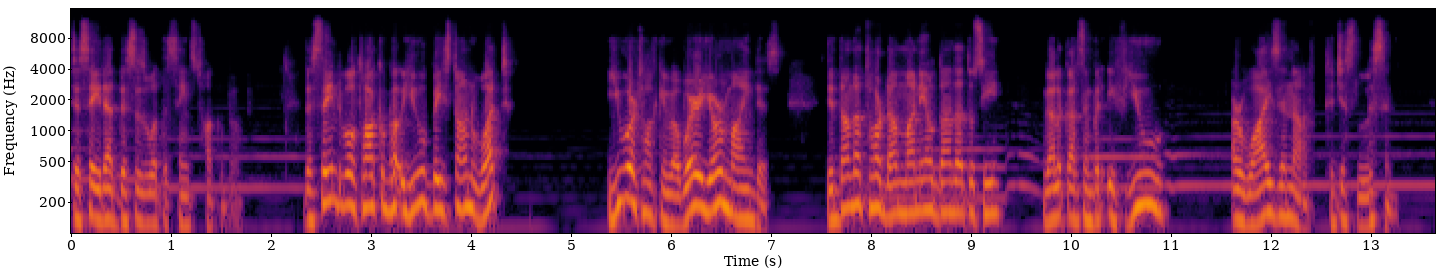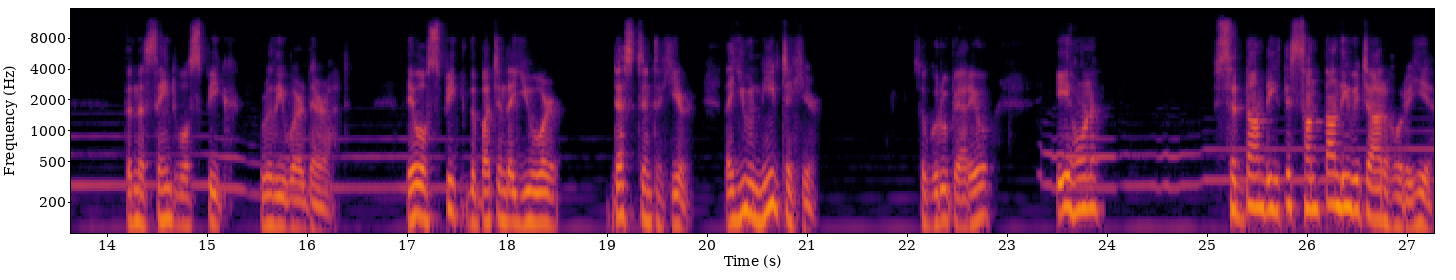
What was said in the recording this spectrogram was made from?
to say that this is what the saints talk about. The saint will talk about you based on what you are talking about where your mind is. ਜਿੱਦਾਂ ਦਾ ਤੁਹਾਡਾ ਮਨ ਹੈ ਉਦਾਂ ਦਾ ਤੁਸੀਂ ਗੱਲ but if you are wise enough to just listen then the saint will speak really where they're at. They will speak the button that you were destined to hear that you need to hear so ਗੁਰੂ ਪਿਆਰਿਓ ਇਹ ਹੁਣ ਸਿੱਧਾਂ ਦੀ ਤੇ ਸੰਤਾਂ ਦੀ ਵਿਚਾਰ ਹੋ ਰਹੀ ਹੈ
